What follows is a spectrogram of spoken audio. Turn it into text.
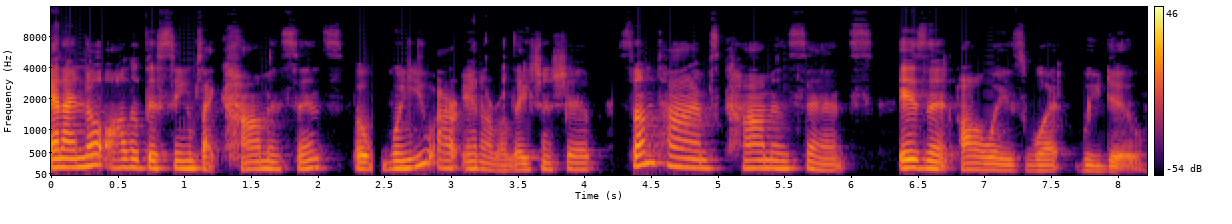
And I know all of this seems like common sense, but when you are in a relationship, sometimes common sense isn't always what we do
